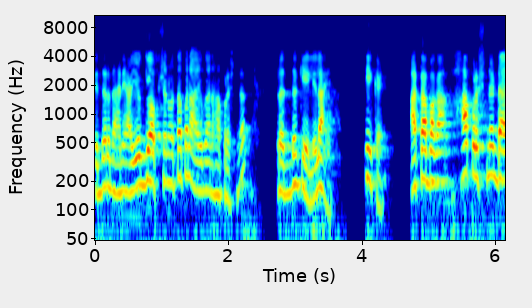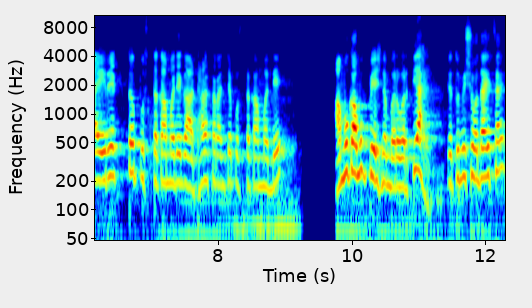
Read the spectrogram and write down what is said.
श्रीधर धाने हा योग्य ऑप्शन होता पण आयोगानं हा प्रश्न रद्द केलेला आहे. ठीक आहे. आता बघा हा प्रश्न डायरेक्ट पुस्तकामध्ये गाठाळ सरांच्या पुस्तकामध्ये अमुक अमुक पेज नंबरवरती आहे. ते तुम्ही शोधायचं आहे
